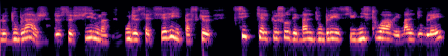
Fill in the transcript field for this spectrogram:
le doublage de ce film ou de cette série, parce que si quelque chose est mal doublé, si une histoire est mal doublée,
